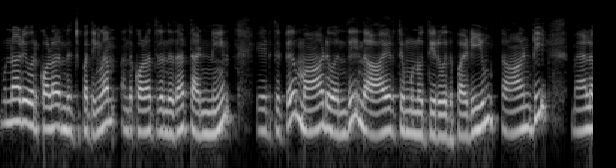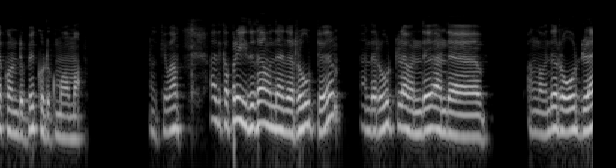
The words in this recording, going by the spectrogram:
முன்னாடி ஒரு குளம் இருந்துச்சு பார்த்திங்களா அந்த குளத்துலேருந்து தான் தண்ணி எடுத்துட்டு மாடு வந்து இந்த ஆயிரத்தி முந்நூற்றி இருபது படியும் தாண்டி மேலே கொண்டு போய் கொடுக்குமாமா. ஓகேவா அதுக்கப்புறம் இதுதான் வந்து அந்த ரூட்டு அந்த ரூட்டில் வந்து அந்த அங்கே வந்து ரோட்டில்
